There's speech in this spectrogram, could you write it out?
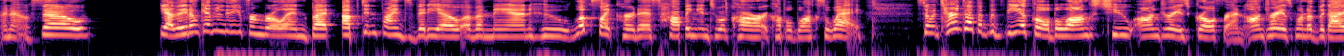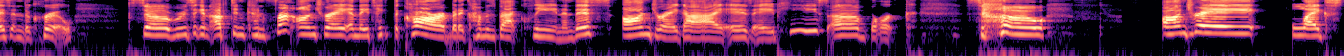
I know. So, yeah, they don't get anything from Roland, but Upton finds video of a man who looks like Curtis hopping into a car a couple blocks away. So it turns out that the vehicle belongs to Andre's girlfriend. Andre is one of the guys in the crew. So Ruzek and Upton confront Andre and they take the car, but it comes back clean. And this Andre guy is a piece of work. So Andre likes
